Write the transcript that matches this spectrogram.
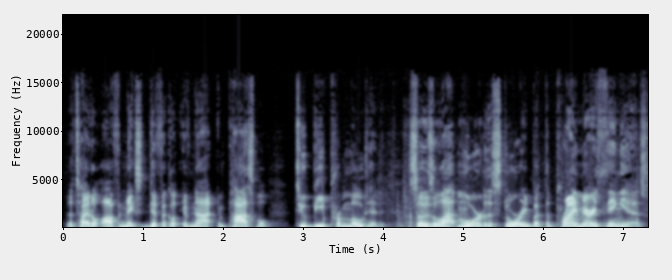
the title often makes it difficult, if not impossible, to be promoted. So there's a lot more to the story, but the primary thing is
